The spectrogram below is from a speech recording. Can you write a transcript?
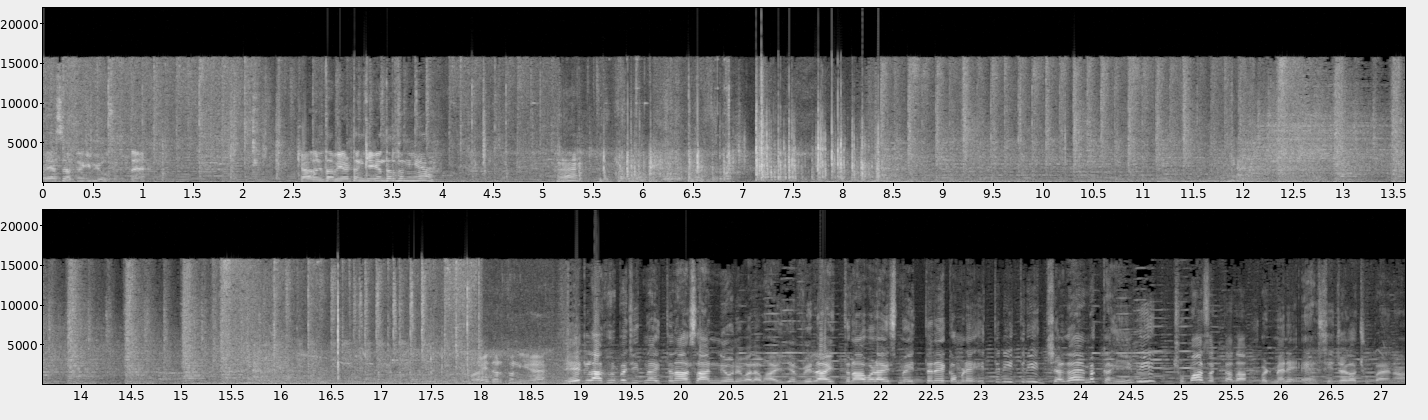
ऐसा कहीं भी हो सकता है। क्या लगता है भैया, टंकी के अंदर तो नहीं है? हैं? भाई इधर तो नहीं है। एक लाख रुपए जीतना इतना आसान नहीं होने वाला भाई। ये विला इतना बड़ा इसमें इतने कमरे इतनी इतनी जगह है मैं कहीं भी छुपा सकता था। बट मैंने ऐसी जगह छुपाया ना।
